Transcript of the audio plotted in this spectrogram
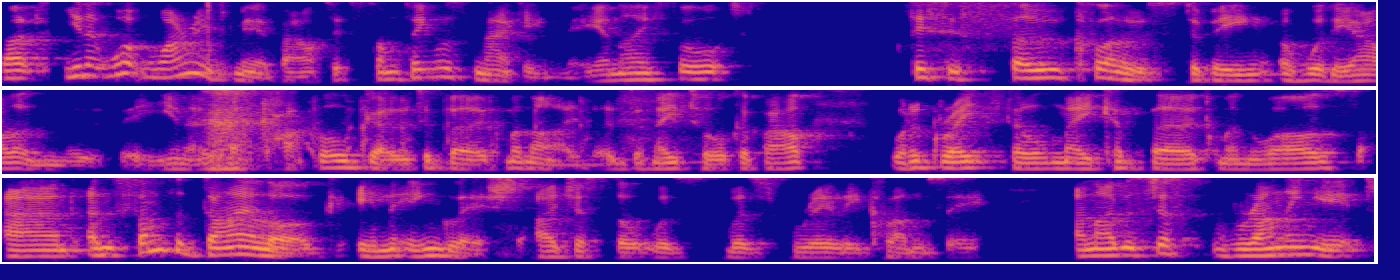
But you know what worried me about it? Something was nagging me, and I thought. This is so close to being a Woody Allen movie. You know, a couple go to Bergman Island and they talk about what a great filmmaker Bergman was, and and some of the dialogue in English I just thought was was really clumsy. And I was just running it.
